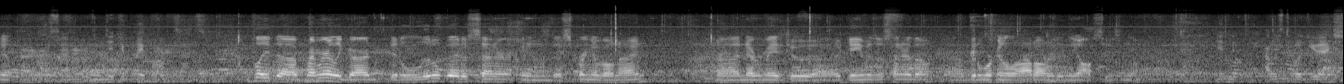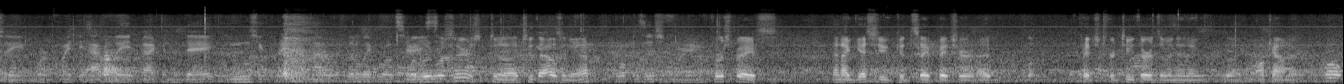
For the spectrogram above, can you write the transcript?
Yeah. guard center. Did you play both? Played uh, primarily guard. Did a little bit of center in the spring of 09. Uh, never made it to a, game as a center though. Uh, I've been working a lot on it in the off season though. And I was told you actually were quite the athlete back in the day. You played in the Little League World Series. Little League World Series, uh, 2000, yeah. What position were you? First base, and I guess you could say pitcher. I pitched for two thirds of an inning. So I'll count it. Well,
